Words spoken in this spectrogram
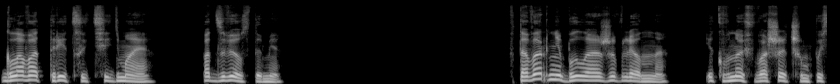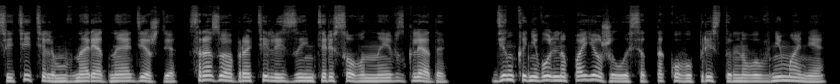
Глава 37. Под звездами. В таверне было оживленно, и к вновь вошедшим посетителям в нарядной одежде сразу обратились заинтересованные взгляды. Динка невольно поежилась от такого пристального внимания.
